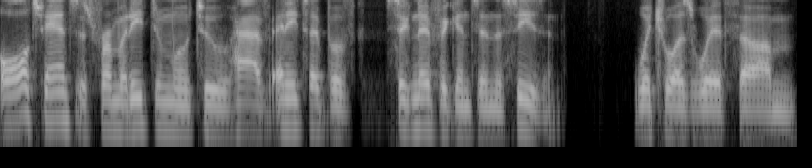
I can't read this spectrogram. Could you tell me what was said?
all chances for Maritimo to have any type of significance in the season, which was with, um,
